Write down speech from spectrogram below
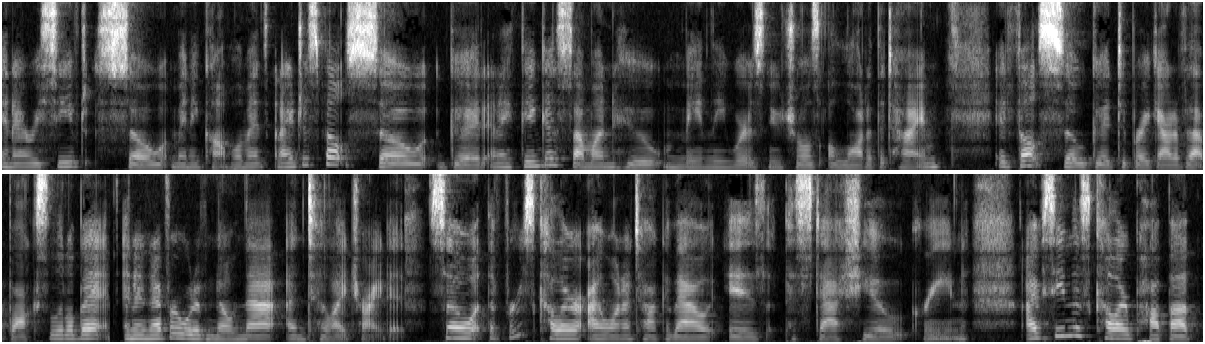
and I received so many compliments and I just felt so good. And I think as someone who mainly wears neutrals a lot of the time, it felt so good to break out of that box a little bit and I never would have known that until I tried it. So the first color I want to talk about is pistachio green. I've seen this color pop up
